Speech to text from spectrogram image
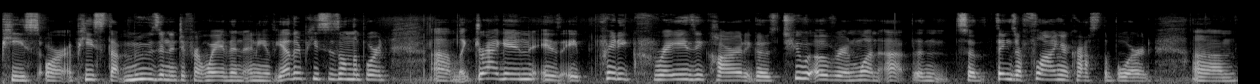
piece or a piece that moves in a different way than any of the other pieces on the board. Um, like Dragon is a pretty crazy card. It goes two over and one up, and so things are flying across the board. Um,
